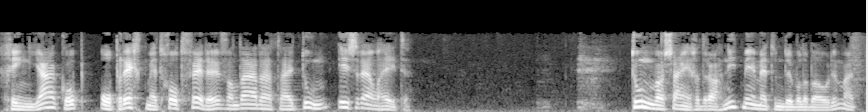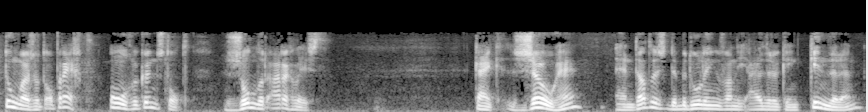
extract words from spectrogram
ging Jacob oprecht met God verder, vandaar dat hij toen Israël heette. Toen was zijn gedrag niet meer met een dubbele bodem, maar toen was het oprecht, ongekunsteld, zonder arglist. Kijk, zo hè, en dat is de bedoeling van die uitdrukking kinderen.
